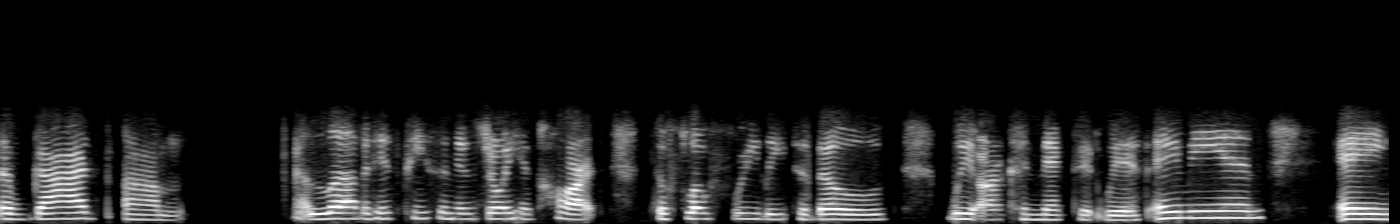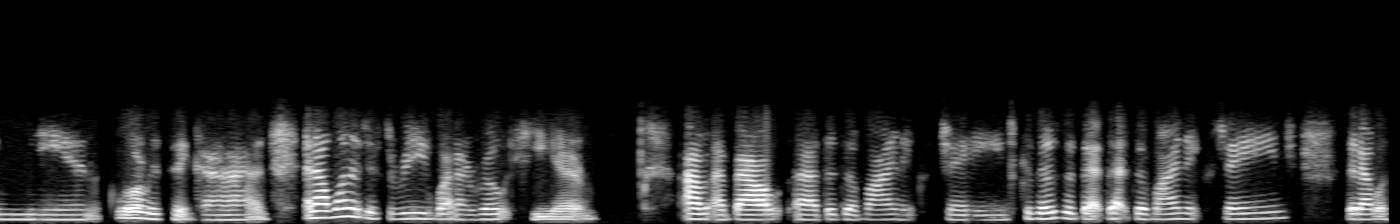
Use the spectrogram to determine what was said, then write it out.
of God's um, love and his peace and his joy, his heart to flow freely to those we are connected with. Amen. Amen. Glory to God. And I want to just read what I wrote here um, about uh, the divine exchange because there's a, that that divine exchange that I was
